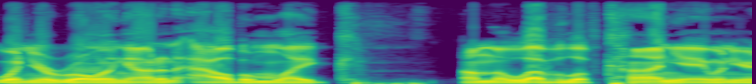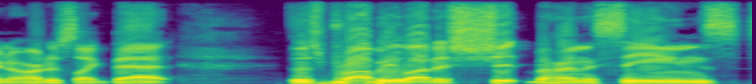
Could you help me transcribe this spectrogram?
when you're rolling out an album like on the level of Kanye, when you're an artist like that, there's probably a lot of shit behind the scenes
